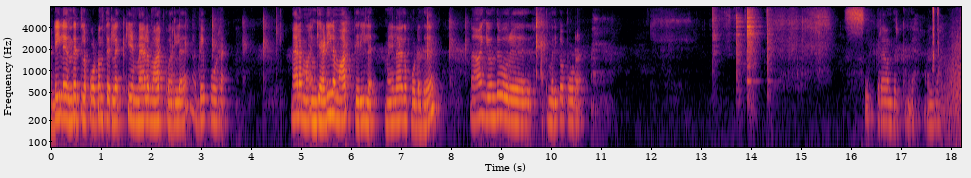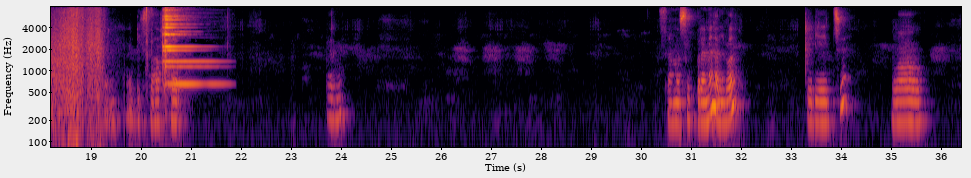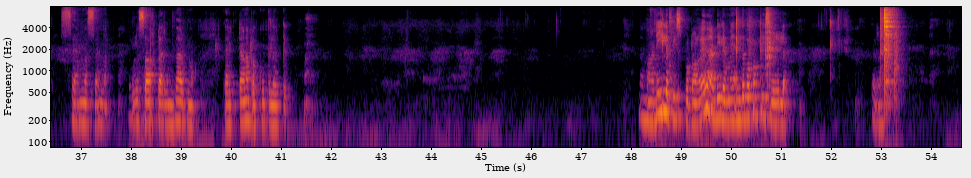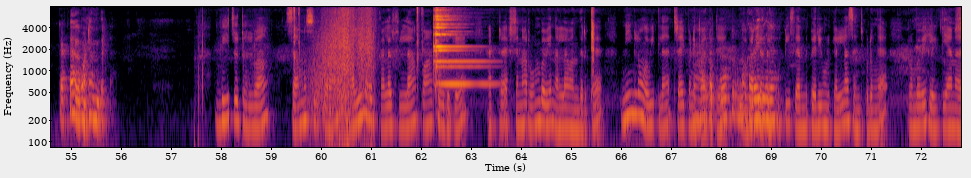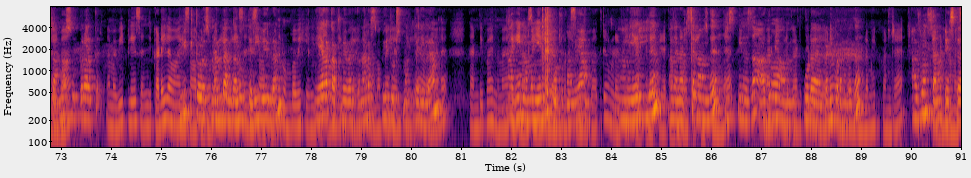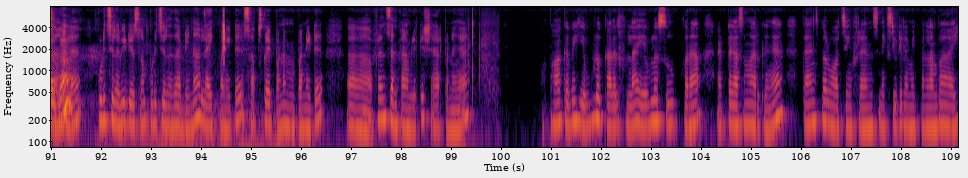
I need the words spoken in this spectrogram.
அடியில் எந்த இடத்துல போட்டோன்னு தெரில கீழே மேலே மார்க் வரல. அப்படியே போடுறேன். மேலே மா இங்கே அடியில் மார்க் தெரியல. மேலாக போட்டது. நான் இங்கே வந்து ஒரு பத்து மதிப்பாக போடுறேன். சூப்பராக வந்திருக்குங்க. அல்வா. எப்படி சாஃப்டாக இருக்குது பாருங்கள் செம்ம சூப்பரான அல்வா ரெடி ஆயிடுச்சு. வாவ். செம்ம செம்ம இவ்வளோ சாஃப்டாக இருந்து தான் இருக்கணும். கரெக்டான பக்குவத்தில் இருக்குது நம்ம அடியில் பீஸ் போட்டோம்ல அடியில் மே இந்த பக்கம் பீஸ் விழல கட்டாக மாட்டேங்குது. பீட்ரூட் அல்வா. செம்ம சூப்பராக நல்ல ஒரு கலர்ஃபுல்லாக பார்க்குறதுக்கே அட்ராக்ஷனாக ரொம்பவே நல்லா வந்திருக்கு. நீங்களும் உங்கள் வீட்டில் ட்ரை பண்ணி பார்த்துட்டு உங்கள் குட்டீஸ்லேருந்து பெரியவங்களுக்கு எல்லாம் செஞ்சு கொடுங்க. ரொம்பவே ஹெல்த்தியான அல்வா. சூப்பராக இருக்குது நம்ம வீட்டிலேயே செஞ்சு கடையில் வாங்கி சாப்பிட்றது ரொம்பவே ஹெல்த்தி ஏலக்காய் ஃப்ளேவர் இருக்கனால கண்டிப்பாக இந்த மாதிரி அகைன் நம்ம எள்ளு போட்டிருக்கோம் இல்லையா? பார்த்துட்டு உங்களோட எள்ளு அந்த நட்ஸ் எல்லாம் வந்து கிறிஸ்பினஸ் தான். அதுவும் கூட கடிப்படும் போது உங்களை மீட் பண்ணுறேன் அதுவும் செம்ம டேஸ்ட்டாக சேனலில் பிடிச்சிருந்த வீடியோஸ்லாம் பிடிச்சிருந்தது அப்படின்னா லைக் பண்ணிவிட்டு சப்ஸ்கிரைப் பண்ண பண்ணிவிட்டு ஃப்ரெண்ட்ஸ் அண்ட் ஃபேமிலிக்கு ஷேர் பண்ணுங்கள் பார்க்கவே எவ்வளோ கலர்ஃபுல்லாக எவ்வளோ சூப்பராக அட்டகாசமாக இருக்குங்க. தேங்க்ஸ் ஃபார் வாட்சிங் ஃப்ரெண்ட்ஸ் நெக்ஸ்ட் வீடியோவில் மீட் பண்ணலாம். பாய்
